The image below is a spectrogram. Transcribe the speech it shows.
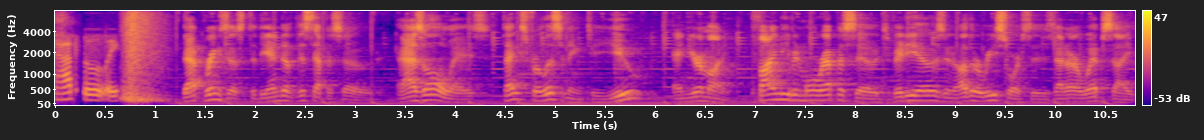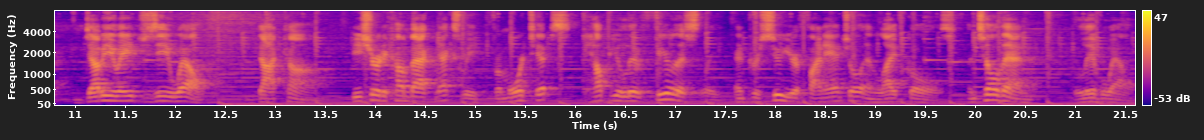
Absolutely. That brings us to the end of this episode. As always, thanks for listening to You and Your Money. Find even more episodes, videos, and other resources at our website, whzwealth.com. Be sure to come back next week for more tips to help you live fearlessly and pursue your financial and life goals. Until then, live well.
